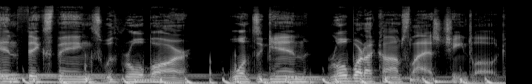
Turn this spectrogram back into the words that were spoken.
and fix things with Rollbar. Once again, rollbar.com slash changelog.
